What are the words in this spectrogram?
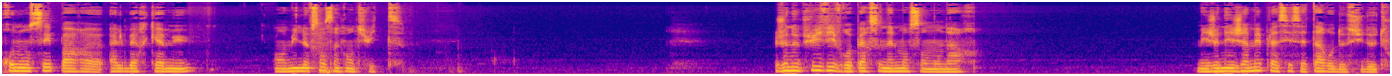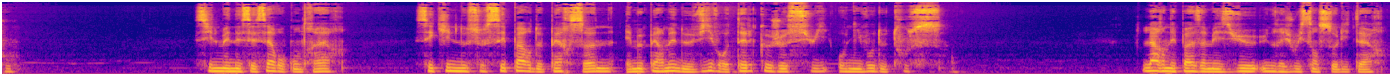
prononcé par euh, Albert Camus en 1958. Je ne puis vivre personnellement sans mon art, mais je n'ai jamais placé cet art au-dessus de tout. S'il m'est nécessaire, au contraire, c'est qu'il ne se sépare de personne et me permet de vivre tel que je suis au niveau de tous. L'art n'est pas à mes yeux une réjouissance solitaire.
